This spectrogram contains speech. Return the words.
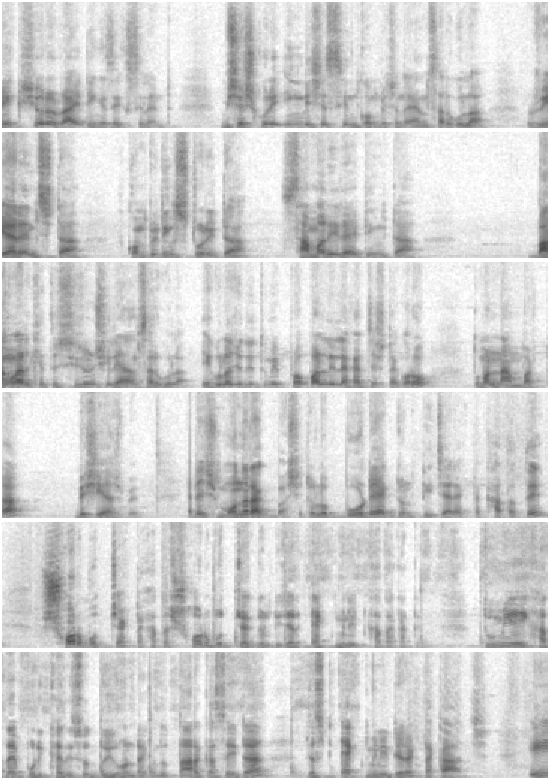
make sure writing is excellent বিশেষ করে ইংলিশের সিন কম্পিটিশনের অ্যান্সারগুলা রিয়ারেঞ্জটা কমপ্লিটিং স্টোরিটা সামারি রাইটিংটা বাংলার ক্ষেত্রে সৃজনশীল অ্যান্সারগুলো এগুলো যদি তুমি প্রপারলি লেখার চেষ্টা করো, তোমার নাম্বারটা বেশি আসবে। একটা জিনিস মনে রাখবা, সেটা হলো বোর্ডে একজন টিচার একটা খাতাতে সর্বোচ্চ একটা খাতা, সর্বোচ্চ একজন টিচার এক মিনিট খাতা কাটে। তুমি এই খাতায় পরীক্ষা দিছো দুই ঘণ্টা, কিন্তু তার কাছে এটা জাস্ট এক মিনিটের একটা কাজ। এই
